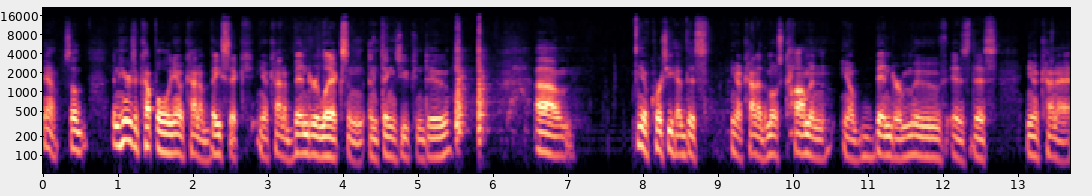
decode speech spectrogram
yeah, so and here's a couple, you know, kind of basic, you know, kind of bender licks and, and things you can do. Um, you know, of course, you have this, you know, kind of the most common, you know, bender move is this, you know, kind of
